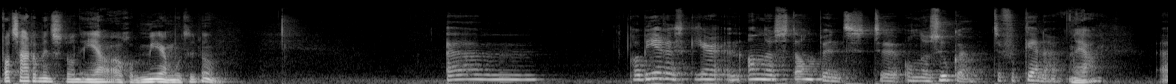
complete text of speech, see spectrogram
wat zouden mensen dan in jouw ogen meer moeten doen? Probeer eens een keer een ander standpunt te onderzoeken, te verkennen. Ja. Uh,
